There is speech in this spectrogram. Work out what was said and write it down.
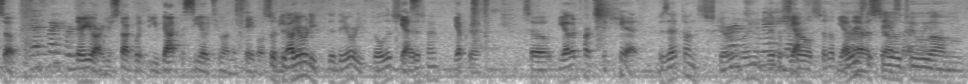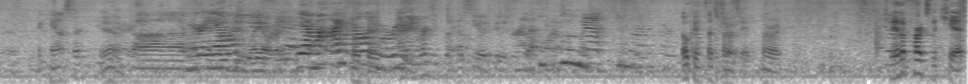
So That's my first. there you are. You're stuck with you've got the CO2 on the table. So the did other, they already, did they already fill this Yes. ahead of time? Yep. Okay. So the other parts of the kit. Is that done sterilely? Do they have a Yeah. sterile setup? Yeah, they Where have is the CO2, um, The canister. yeah, Uh, Mary Ellen? way already. Yeah, my, I'm telling Okay. Marie. Marion, where'd you put the CO2? Is around the corner. okay, that's fine, Shows alright. So the other parts of the kit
